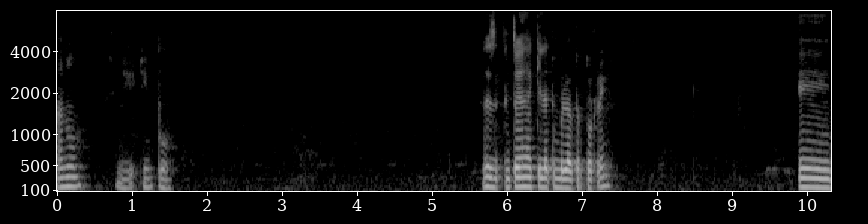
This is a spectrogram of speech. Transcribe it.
Ah, no, se me dio tiempo. Entonces aquí le tumbé la otra torre. Eh,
